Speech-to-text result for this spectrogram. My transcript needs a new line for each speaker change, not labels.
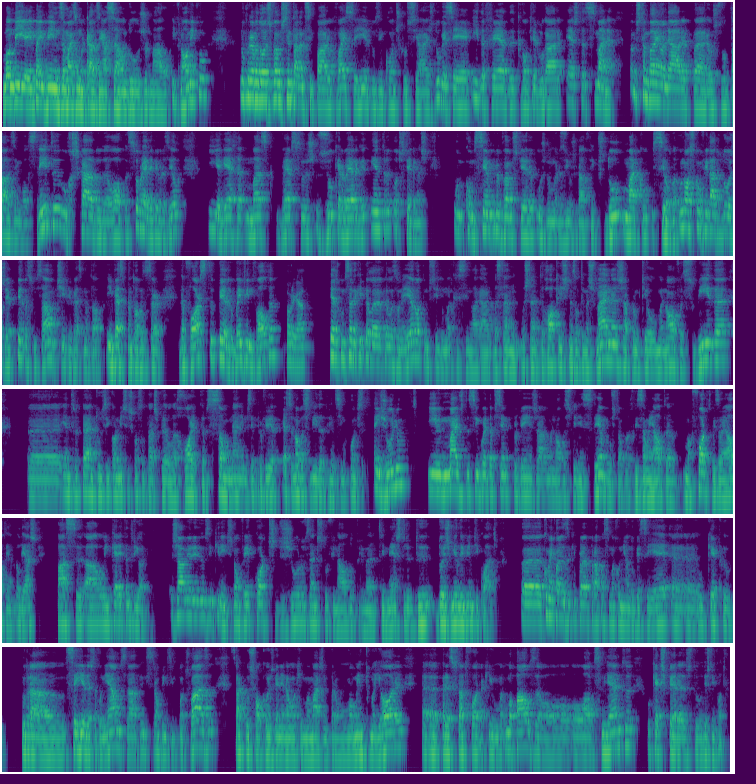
Bom dia e bem-vindos a mais um Mercados em Ação do Jornal Económico. No programa de hoje vamos tentar antecipar o que vai sair dos encontros cruciais do BCE e da Fed que vão ter lugar esta semana. Vamos também olhar para os resultados em Wall Street, o rescado da OPA sobre a EDP Brasil e a guerra Musk versus Zuckerberg, entre outros temas como sempre, vamos ter os números e os gráficos do Marco Silva. O nosso convidado de hoje é Pedro Assunção, Chief Investment, Investment Officer da Force. Pedro, bem-vindo de volta.
Obrigado.
Pedro, começando aqui pela, pela zona euro, temos tido uma Christine Lagarde bastante, bastante hawkish nas últimas semanas, já prometeu uma nova subida. Uh, entretanto, os economistas consultados pela Reuters são unânimes em prever esta nova subida de 25 pontos em julho e mais de 50% prevêem já uma nova subida em setembro. Isto é uma revisão em alta, uma forte revisão em alta, aliás, face ao inquérito anterior. Já a maioria dos inquiridos não vê cortes de juros antes do final do primeiro trimestre de 2024. Uh, ah, como é que olhas aqui para, para, a próxima reunião do BCE? Uh, uh, o que é que poderá sair desta reunião? Será, serão 25 pontos base? Será que os Falcões ganharão aqui uma margem para um aumento maior? Uh, parece que está de fora aqui uma, uma pausa ou, ou, algo semelhante. O que é que esperas do, deste encontro?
